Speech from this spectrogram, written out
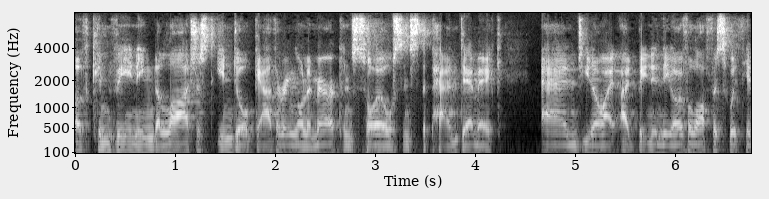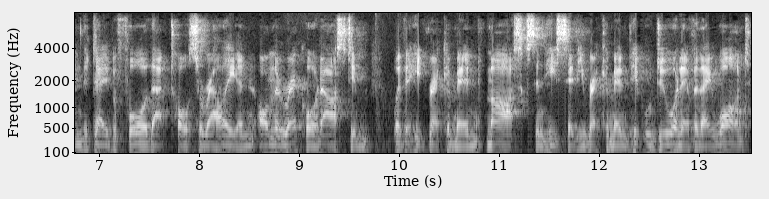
of convening the largest indoor gathering on American soil since the pandemic. And, you know, I, had been in the Oval Office with him the day before that Tulsa rally and on the record asked him whether he'd recommend masks. And he said he recommend people do whatever they want.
